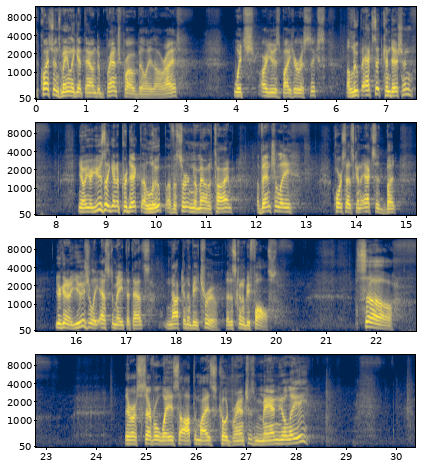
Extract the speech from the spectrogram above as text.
The questions mainly get down to branch probability though, right? Which are used by heuristics. A loop exit condition, you know, you're usually gonna predict a loop of a certain amount of time. Eventually, of course, that's gonna exit, but you're gonna usually estimate that that's not going to be true, that it's going to be false. So, there are several ways to optimize code branches manually.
